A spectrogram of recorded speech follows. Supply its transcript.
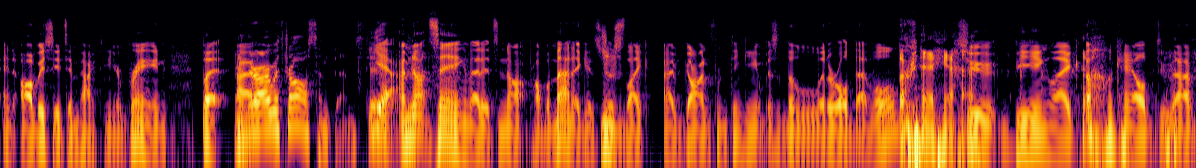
and obviously it's impacting your brain. But and I- there are withdrawal symptoms too. yeah, I'm not saying that it's not problematic. It's just hmm. like I've gone from thinking it was the literal devil Okay, yeah. to being like, oh, okay, I'll do that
